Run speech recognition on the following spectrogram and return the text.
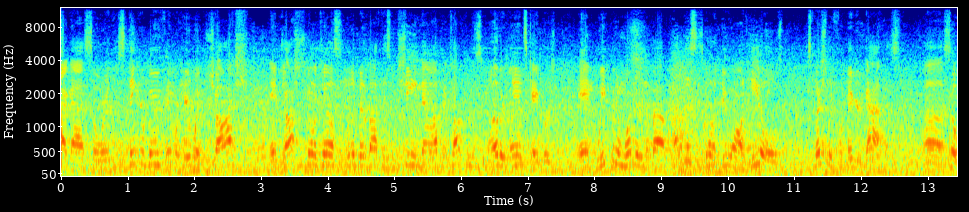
right, guys, so we're at the Stinger booth and we're here with Josh. And Josh is going to tell us a little bit about this machine. Now, I've been talking to some other landscapers and we've been wondering about how this is going to do on hills, especially for bigger guys. Uh, so,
